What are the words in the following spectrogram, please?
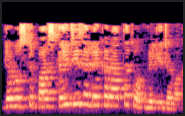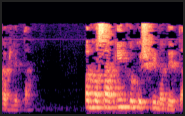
جب اس کے پاس کئی چیزیں لے کر آتا تو اپنے لیے جمع کر لیتا اور مساکین کو کچھ بھی نہ دیتا۔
